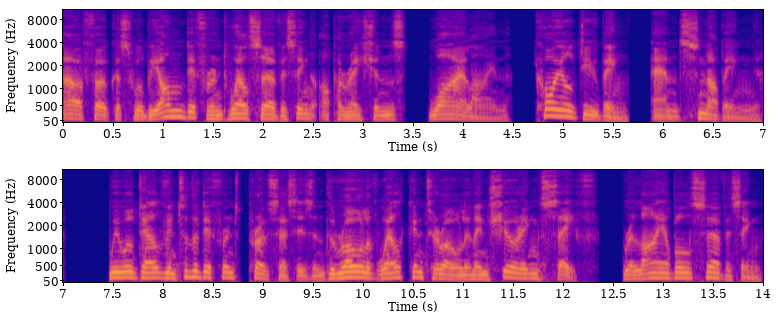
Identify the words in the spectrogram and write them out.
our focus will be on different well servicing operations, wireline, coil tubing, and snubbing. We will delve into the different processes and the role of well control in ensuring safe, reliable servicing.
